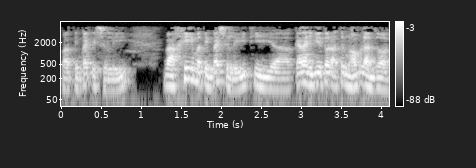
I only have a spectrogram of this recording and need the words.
và tìm cách để xử lý và khi mà tìm cách xử lý thì ờ, cái này như tôi đã từng nói một lần rồi,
